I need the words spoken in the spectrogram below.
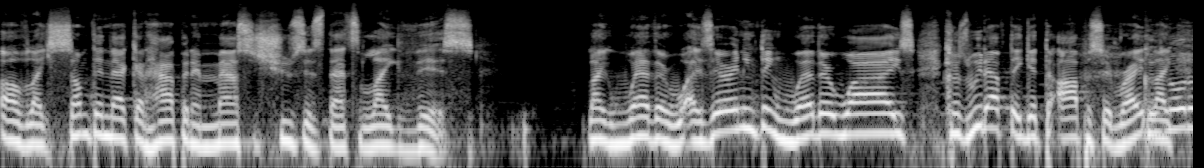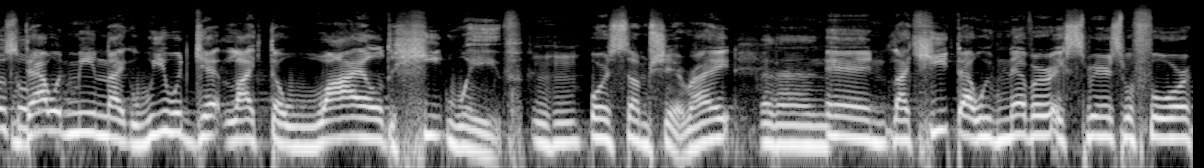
of like something that could happen in Massachusetts that's like this. Like weather, is there anything weather wise? Because we'd have to get the opposite, right? Like notice- that would mean like we would get like the wild heat wave or some shit, right? Mm-hmm. And then- and like heat that we've never experienced before,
